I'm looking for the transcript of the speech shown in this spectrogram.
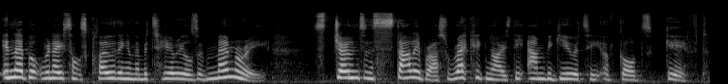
In their book Renaissance Clothing and the Materials of Memory, Jones and Stallybrass recognise the ambiguity of God's gift.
